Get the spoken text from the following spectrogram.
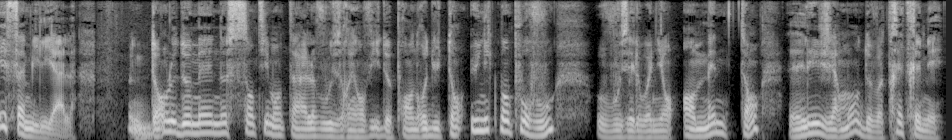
et familiales. Dans le domaine sentimental, vous aurez envie de prendre du temps uniquement pour vous, vous éloignant en même temps légèrement de votre être aimé.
